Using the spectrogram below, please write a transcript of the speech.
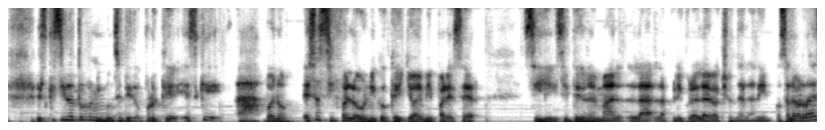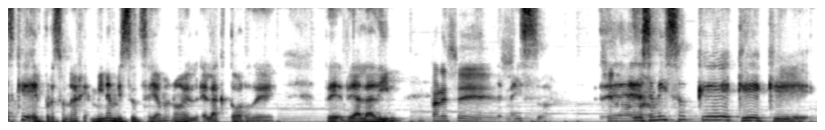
es que sí no tuvo ningún sentido porque es que, ah, bueno, eso sí fue lo único que yo, a mi parecer, sí, sí tiene mal la, la película live action de Aladdin. O sea, la verdad es que el personaje, Mina Misud se llama, ¿no? El, actor de, de, Aladdin. Parece... Se me hizo, eh, se me hizo que, que, que,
